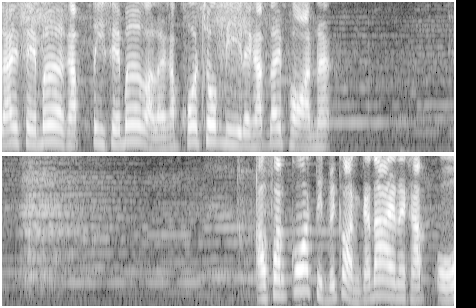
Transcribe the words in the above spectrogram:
ได้เซเบอร์ครับ ตีเซเบอร์ก่อนเลยครับ โคตรโชคดีเลยครับ ได้พรนะ เอาฟังโก้ติดไว้ก่อนก็ได้นะครับ โอ้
